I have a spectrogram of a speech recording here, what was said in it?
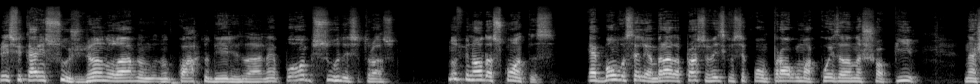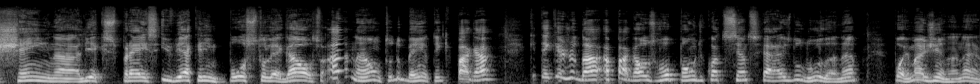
para eles ficarem sujando lá no, no, quarto deles lá, né? Pô, é um absurdo esse troço. No final das contas, é bom você lembrar da próxima vez que você comprar alguma coisa lá na Shopee, na Shein, na AliExpress e ver aquele imposto legal, ah, não, tudo bem, eu tenho que pagar, que tem que ajudar a pagar os roupão de 400 reais do Lula, né? Pô, imagina, né?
